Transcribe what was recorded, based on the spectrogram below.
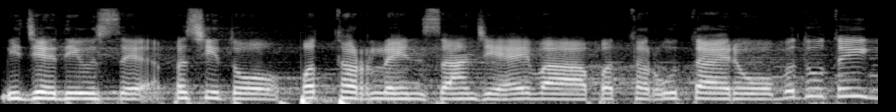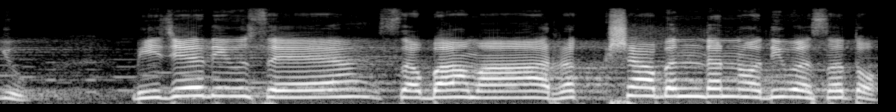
બીજે દિવસે પછી તો પથ્થર લઈને સાંજે આવ્યા, પથ્થર ઉતાર્યો, બધું થઈ ગયું. બીજે દિવસે સભામાં રક્ષાબંધનનો દિવસ હતો.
